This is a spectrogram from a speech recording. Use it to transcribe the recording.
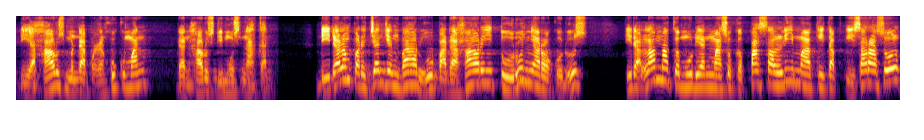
dia harus mendapatkan hukuman dan harus dimusnahkan. Di dalam perjanjian baru pada hari turunnya Roh Kudus, tidak lama kemudian masuk ke pasal 5 kitab Kisah Rasul,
